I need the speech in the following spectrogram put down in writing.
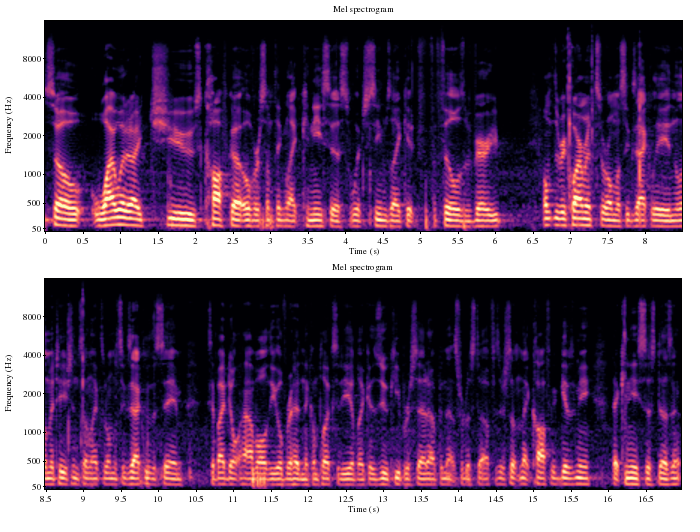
So why would I choose Kafka over something like Kinesis, which seems like it fulfills a very, um, the requirements are almost exactly, and the limitations sound like they're almost exactly the same, except I don't have all the overhead and the complexity of like a zookeeper setup and that sort of stuff. Is there something that Kafka gives me that Kinesis doesn't?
